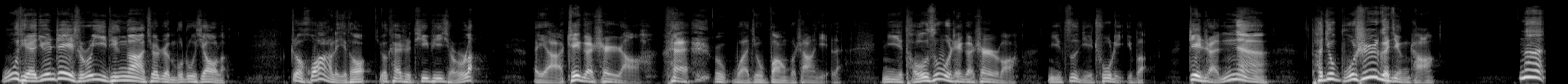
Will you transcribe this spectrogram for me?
吴铁军这时候一听啊，却忍不住笑了。这话里头就开始踢皮球了。哎呀，这个事儿啊，嘿，我就帮不上你了。你投诉这个事儿吧，你自己处理吧。这人呢，他就不是个警察。那。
